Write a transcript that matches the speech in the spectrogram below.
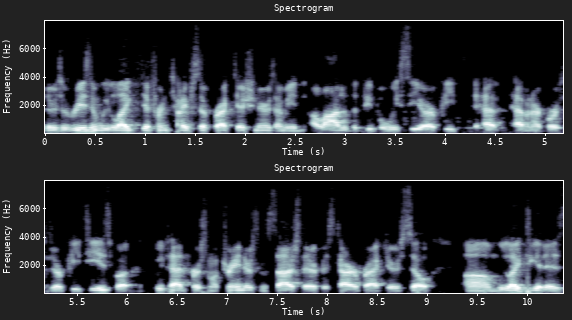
there's a reason we like different types of practitioners. I mean, a lot of the people we see are P- have, having our courses are PTs, but we've had personal trainers, massage therapists, chiropractors. So um, we like to get as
